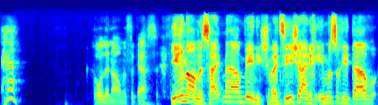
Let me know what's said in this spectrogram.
Hä? Rollennamen vergessen. Ihren Namen sagt man auch am wenigsten, weil sie ist eigentlich immer so ein wo-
